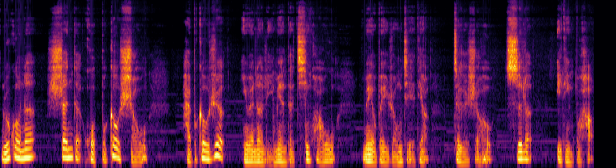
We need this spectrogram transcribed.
如果呢生的或不够熟，还不够热，因为那里面的氰化物没有被溶解掉，这个时候吃了一定不好。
